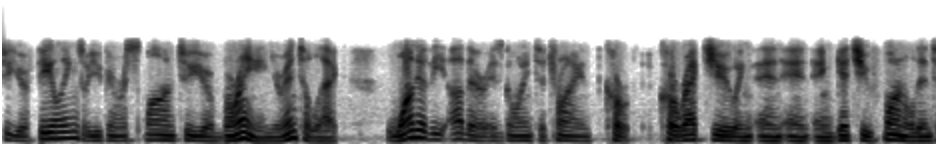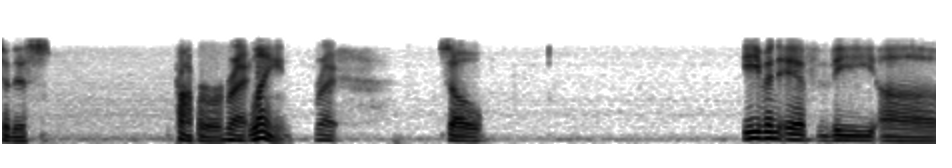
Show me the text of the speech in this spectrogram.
to your feelings or you can respond to your brain, your intellect. One or the other is going to try and cor- correct you and, and, and, and get you funneled into this proper Right. lane. Right. So even if the uh,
